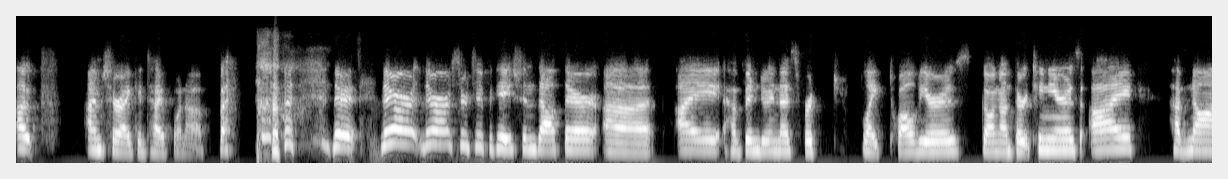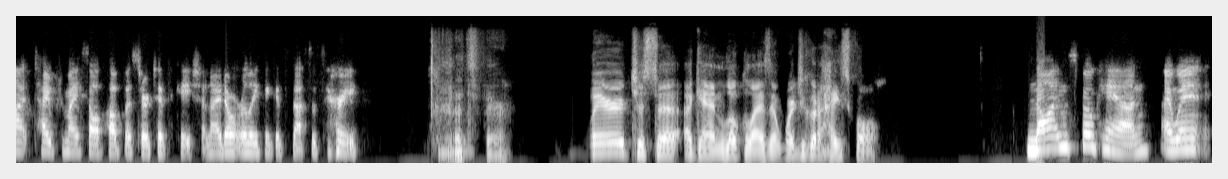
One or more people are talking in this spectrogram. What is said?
Uh, I'm sure I could type one up, but there there are there are certifications out there. Uh, I have been doing this for like 12 years, going on 13 years. I have not typed myself up a certification. I don't really think it's necessary. that's fair Where, just to again localize it, where'd you go to high school? Not in Spokane. I went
